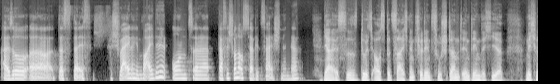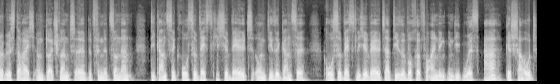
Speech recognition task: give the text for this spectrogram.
Also äh, das, da ist Schweine im Walde und äh, das ist schon auch sehr bezeichnend. Ja. Ja, es ist durchaus bezeichnend für den Zustand, in dem sich hier nicht nur Österreich und Deutschland äh, befindet, sondern die ganze große westliche Welt. Und diese ganze große westliche Welt hat diese Woche vor allen Dingen in die USA geschaut,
